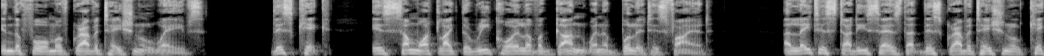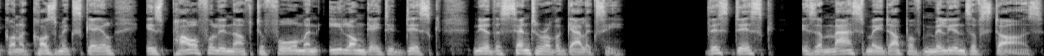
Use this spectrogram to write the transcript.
in the form of gravitational waves. This kick is somewhat like the recoil of a gun when a bullet is fired. A latest study says that this gravitational kick on a cosmic scale is powerful enough to form an elongated disk near the center of a galaxy. This disk is a mass made up of millions of stars,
